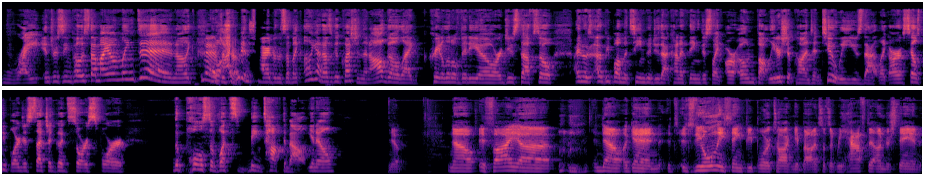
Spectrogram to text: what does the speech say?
write interesting posts on my own LinkedIn. And I'm like, Yeah, well, I sure. get inspired with this. I'm like, oh yeah, that's a good question. Then I'll go like create a little video or do stuff. So I know there's other people on the team who do that kind of thing, just like our own thought leadership content too. We use that. Like our salespeople are just such a good source for the pulse of what's being talked about, you know? Yep. Now, if I uh now again, it's, it's the only thing people are talking about, so it's like we have to understand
